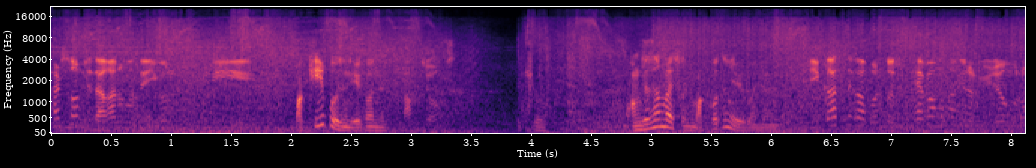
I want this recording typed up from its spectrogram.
할 수 없이 나가는 건데 이건 충분히 막히거든요, 이거는. 막죠. 그쵸. 광대산마에서는 맞거든요, 이거는. 이 가스가 벌써 지금 해방선이랑 유령으로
